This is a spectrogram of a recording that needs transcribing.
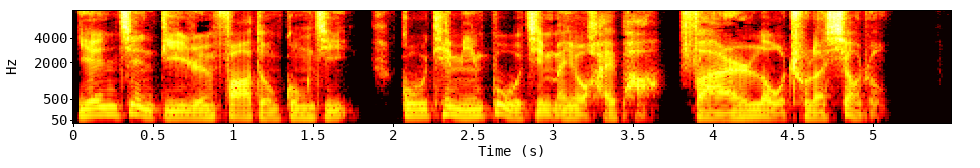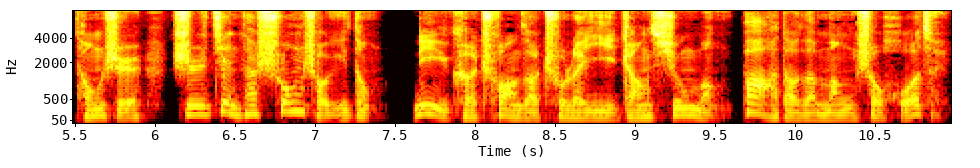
眼见敌人发动攻击，古天明不仅没有害怕，反而露出了笑容。同时，只见他双手一动，立刻创造出了一张凶猛霸道的猛兽火嘴，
